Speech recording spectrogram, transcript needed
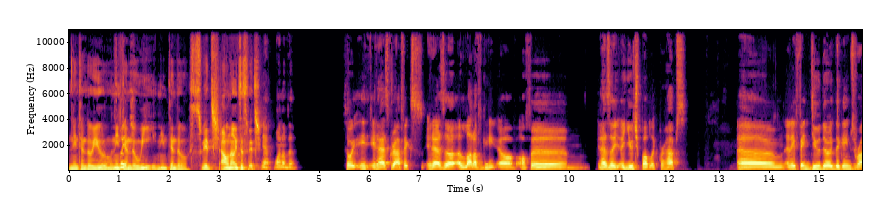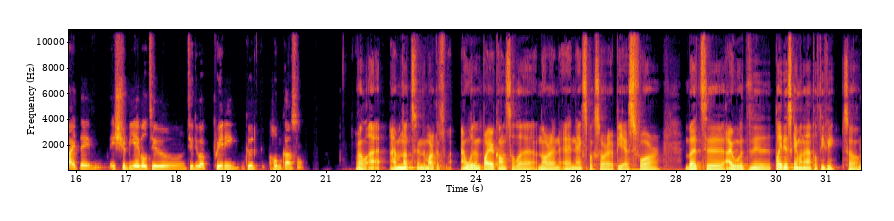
Nintendo U, Nintendo Wii, Nintendo Switch. Oh no, it's a Switch. Yeah, one of them. So it, it has graphics. It has a, a lot of game of, of um, it has a, a huge public, perhaps. Um, and if they do the, the games right, they they should be able to to do a pretty good home console. Well, I, I'm not in the market. I wouldn't buy a console, uh, nor an, an Xbox or a PS4, but uh, I would uh, play this game on an Apple TV. So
